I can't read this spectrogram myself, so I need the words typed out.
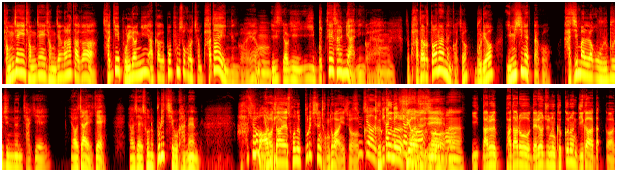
경쟁에 경쟁에 경쟁을 하다가 자기의 본령이 아까 그 폭풍 속으로처럼 바다에 있는 거예요. 음. 이, 여기 이 무태 삶이 아닌 거야. 음. 그래서 바다로 떠나는 거죠. 무려 임신했다고 가지 말라고 울부짖는 자기의 여자에게 여자의 손을 뿌리치고 가는 아주 언 여자의 손을 뿌리치는 정도가 아니죠. 심지어 그 네가 끈을 쥐어주지 어, 어. 이 나를 바다로 내려주는 그 끈은 네가 나- 어,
